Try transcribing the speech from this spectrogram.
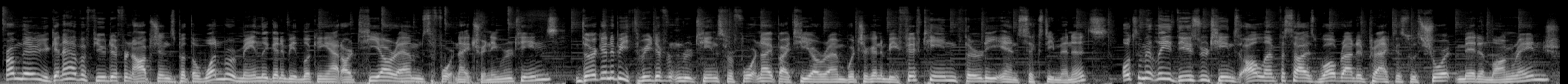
From there, you're going to have a few different options, but the one we're mainly going to be looking at are TRM's Fortnite training routines. There are going to be three different routines for Fortnite by TRM, which are going to be 15, 30, and 60 minutes. Ultimately, these routines all emphasize well-rounded practice with short, mid, and long range.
